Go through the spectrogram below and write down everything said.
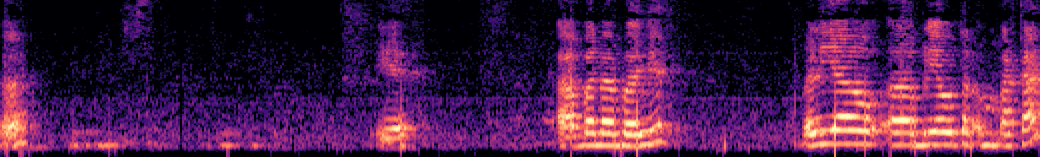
Hah? ya apa namanya? Beliau uh, beliau termakan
